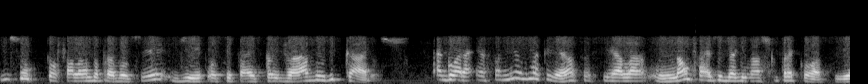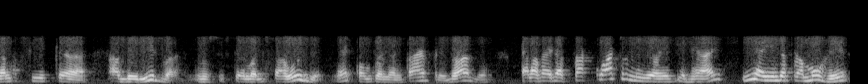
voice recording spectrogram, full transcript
isso estou falando para você de hospitais privados e caros. Agora, essa mesma criança, se ela não faz o diagnóstico precoce e ela fica à deriva no sistema de saúde, né, complementar, privado, ela vai gastar 4 milhões de reais e ainda para morrer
